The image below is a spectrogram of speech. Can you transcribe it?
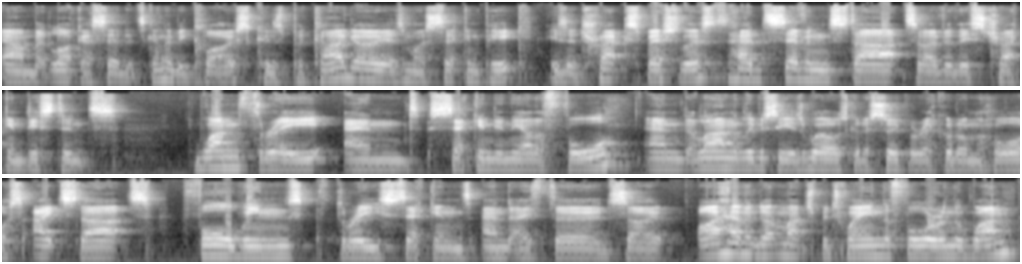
Um, but like I said, it's going to be close because Picargo, as my second pick, is a track specialist. Had seven starts over this track and distance one, three, and second in the other four. And Alana Livesey as well has got a super record on the horse. Eight starts, four wins, three seconds, and a third. So I haven't got much between the four and the one.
